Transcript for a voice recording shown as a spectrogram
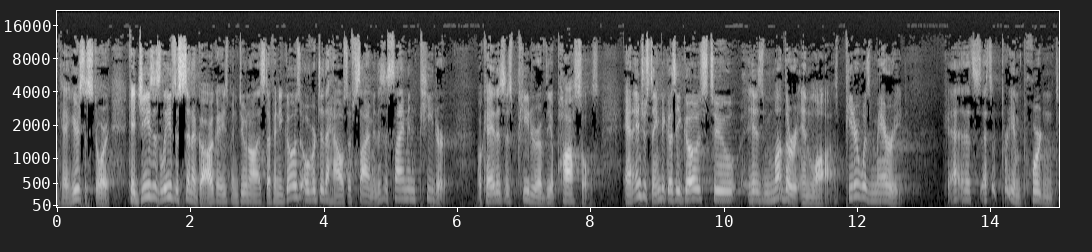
Okay, here's the story. Okay, Jesus leaves the synagogue. He's been doing all that stuff, and he goes over to the house of Simon. This is Simon Peter. Okay, this is Peter of the apostles. And interesting because he goes to his mother in law. Peter was married. Okay, that's, that's a pretty important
